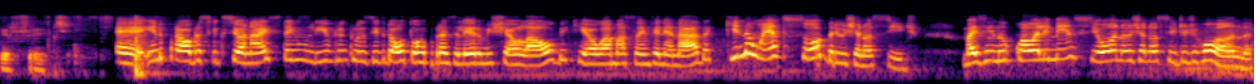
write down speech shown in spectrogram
Perfeito. É, indo para obras ficcionais, tem um livro, inclusive, do autor brasileiro Michel Laube, que é o A Maçã Envenenada, que não é sobre o genocídio, mas no qual ele menciona o genocídio de Ruanda.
